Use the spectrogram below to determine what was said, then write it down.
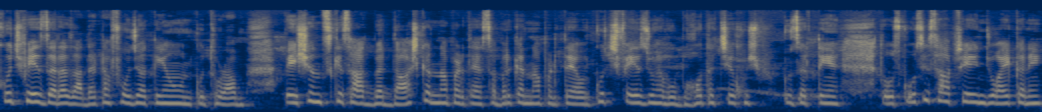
कुछ फ़ेज़ ज़रा ज़्यादा टफ़ हो जाते हैं, उनको थोड़ा पेशेंस के साथ बर्दाश्त करना पड़ता है, सब्र करना पड़ता है और कुछ फ़ेज़ जो है, वो बहुत अच्छे खुश गुज़रते हैं। तो उसको उस हिसाब से इंजॉय करें।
